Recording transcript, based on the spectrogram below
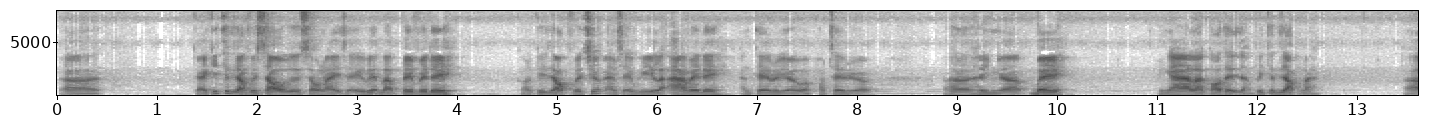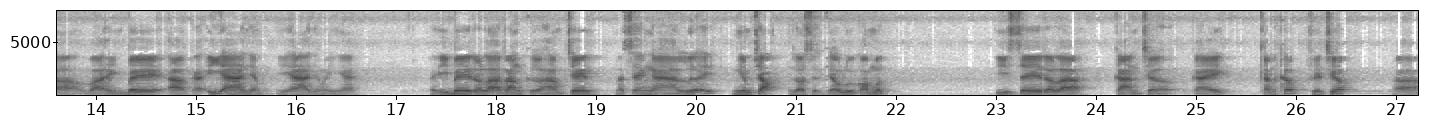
à, cái kích thước dọc phía sau rồi sau này sẽ viết là PVD còn kích dọc phía trước em sẽ ghi là AVD anterior và posterior. À, hình uh, B. Hình A là có thể giảm kích thước dọc này. Đó, và hình B à, ý A nhầm ý A chứ không phải hình A. Ý B đó là răng cửa hàm trên nó sẽ ngả lưỡi nghiêm trọng do sự kéo lui quá mức. Ý C đó là cản trở cái cắn khớp phía trước. À,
